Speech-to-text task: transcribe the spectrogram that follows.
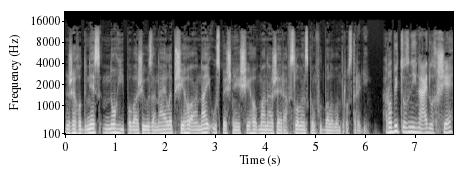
že ho dnes mnohí považujú za najlepšieho a najúspešnejšieho manažéra v slovenskom futbalovom prostredí. Robí to z nich najdlhšie,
